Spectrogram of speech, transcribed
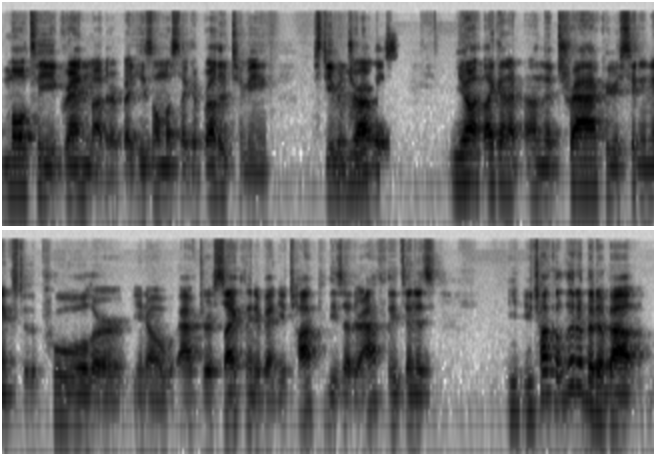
multi grandmother, but he's almost like a brother to me, Stephen Mhm. Jarvis. You know, like on, a, on the track or you're sitting next to the pool or, you know, after a cycling event, you talk to these other athletes and it's, you, you talk a little bit about,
